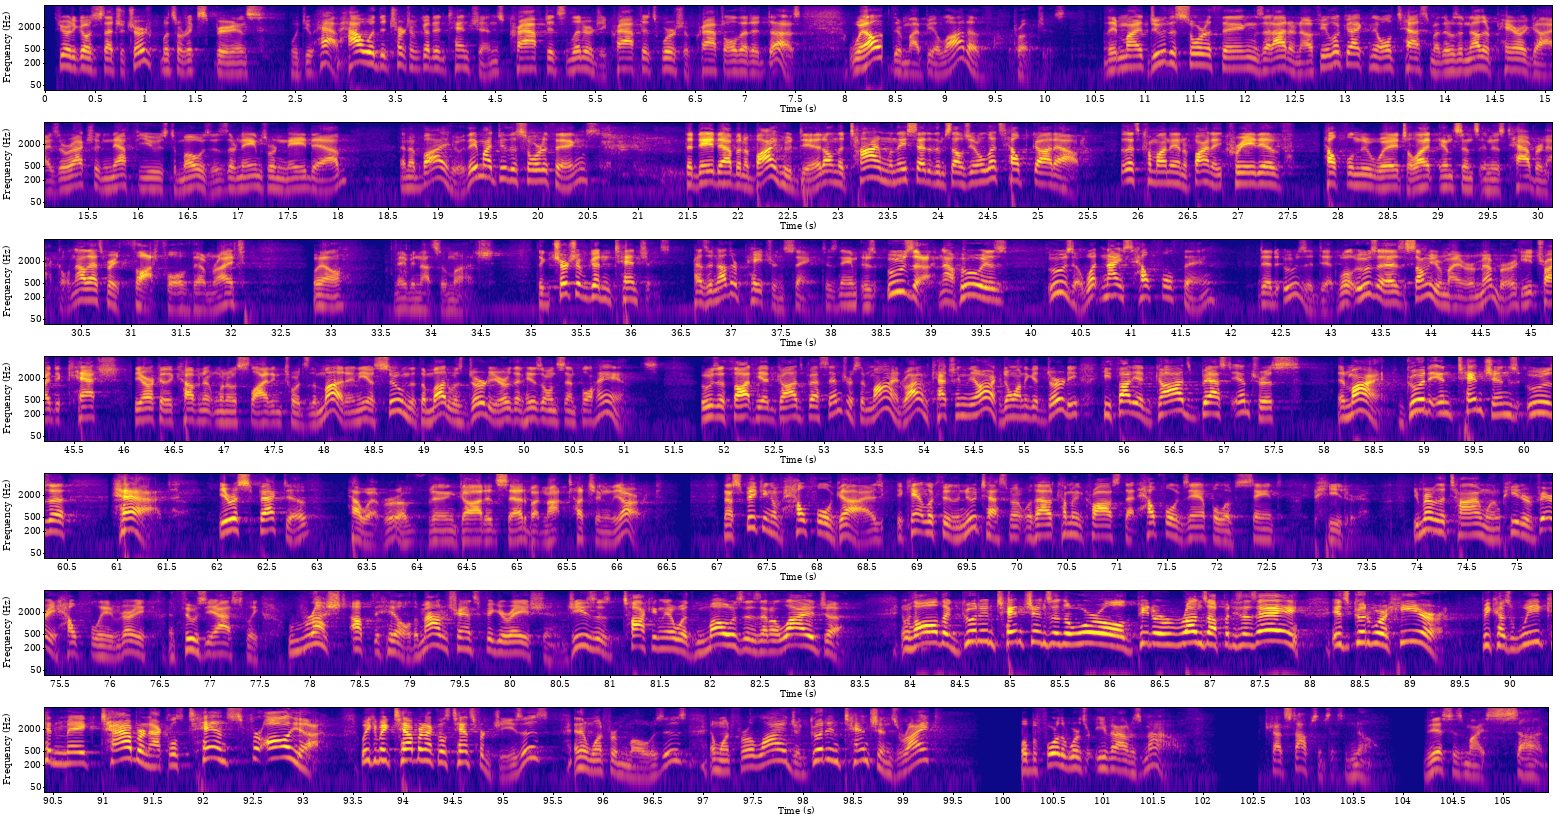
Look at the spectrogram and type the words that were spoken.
if you were to go to such a church, what sort of experience would you have? How would the Church of Good Intentions craft its liturgy, craft its worship, craft all that it does? Well, there might be a lot of approaches. They might do the sort of things that, I don't know, if you look back in the Old Testament, there was another pair of guys. They were actually nephews to Moses. Their names were Nadab and Abihu. They might do the sort of things that Nadab and Abihu did on the time when they said to themselves, you know, let's help God out. Let's come on in and find a creative, helpful new way to light incense in his tabernacle. Now, that's very thoughtful of them, right? Well, maybe not so much. The Church of Good Intentions has another patron saint. His name is Uzzah. Now, who is Uzzah? What nice, helpful thing did Uzzah did? Well, Uzzah, as some of you might remember, he tried to catch the Ark of the Covenant when it was sliding towards the mud, and he assumed that the mud was dirtier than his own sinful hands. Uzzah thought he had God's best interests in mind, right? I'm catching the ark. I don't want to get dirty. He thought he had God's best interests in mind. Good intentions Uzzah had, irrespective, however, of anything God had said about not touching the ark. Now, speaking of helpful guys, you can't look through the New Testament without coming across that helpful example of St. Peter. You remember the time when Peter very helpfully and very enthusiastically rushed up the hill, the Mount of Transfiguration, Jesus talking there with Moses and Elijah. And with all the good intentions in the world, Peter runs up and he says, Hey, it's good we're here because we can make tabernacles tents for all you. We can make tabernacles tents for Jesus, and then one for Moses, and one for Elijah. Good intentions, right? Well, before the words are even out of his mouth, God stops him and says, No, this is my son.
